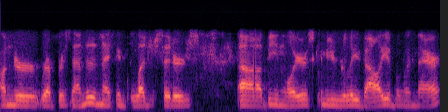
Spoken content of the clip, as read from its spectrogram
underrepresented, and I think legislators, uh, being lawyers, can be really valuable in there.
